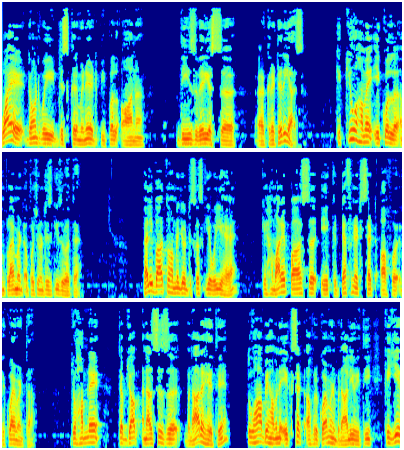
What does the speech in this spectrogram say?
why don't we discriminate people on these various criterias کہ کیوں ہمیں ایکول امپلائمنٹ اپرچونیٹیز کی ضرورت ہے پہلی بات تو ہم نے جو ڈسکس کیا وہ یہ ہے کہ ہمارے پاس ایک ڈیفینیٹ سیٹ آف ریکوائرمنٹ تھا جو ہم نے جب جاب انالس بنا رہے تھے تو وہاں پہ ہم نے ایک سیٹ آف ریکوائرمنٹ بنا لی ہوئی تھی کہ یہ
